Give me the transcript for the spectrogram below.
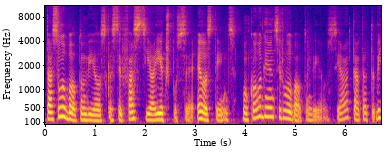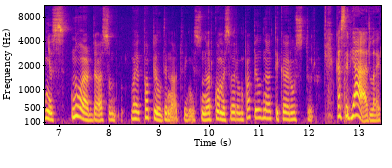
tās olbaltumvielas, kas ir fascijā iekšpusē, elastīns un kolagēns ir olbaltumvielas. Jā? Tātad viņas noārdās un vajag papildināt viņas. Un ar ko mēs varam papildināt? Tikai ar uzturu. Kas ir jāēd, lai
